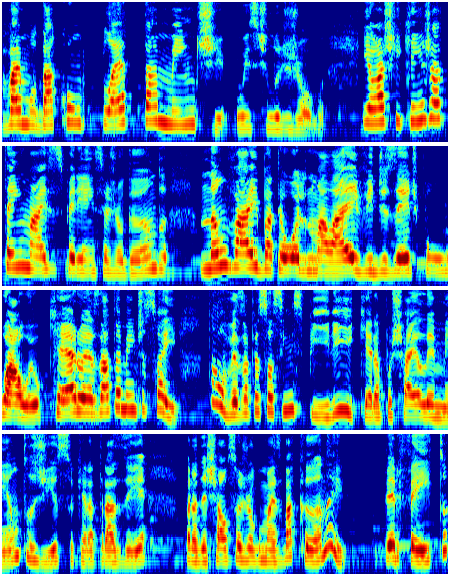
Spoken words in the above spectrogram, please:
vai mudar completamente o estilo de jogo. E eu acho que quem já tem mais experiência jogando não vai bater o olho numa live e dizer, tipo, uau, eu quero exatamente isso aí. Talvez a pessoa se inspire e queira puxar elementos disso, queira trazer para deixar o seu jogo mais bacana e perfeito.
